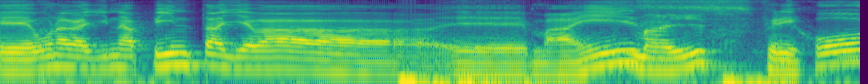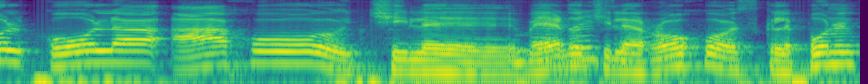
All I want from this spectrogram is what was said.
Eh, una gallina pinta lleva eh, maíz, maíz, frijol, cola, ajo, chile verde, chile rojo, es que le ponen.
